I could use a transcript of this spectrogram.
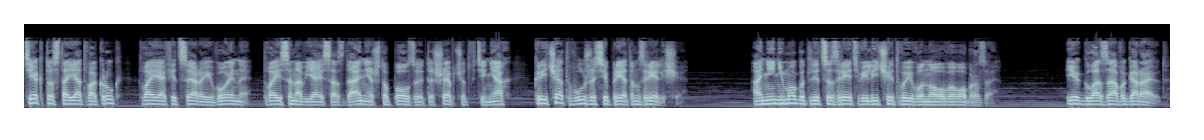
Те, кто стоят вокруг, твои офицеры и воины, твои сыновья и создания, что ползают и шепчут в тенях, кричат в ужасе при этом зрелище. Они не могут лицезреть величие твоего нового образа. Их глаза выгорают.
